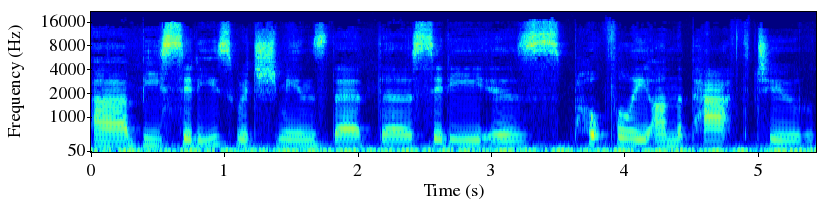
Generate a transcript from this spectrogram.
uh, bee cities, which means that the city is hopefully on the path to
